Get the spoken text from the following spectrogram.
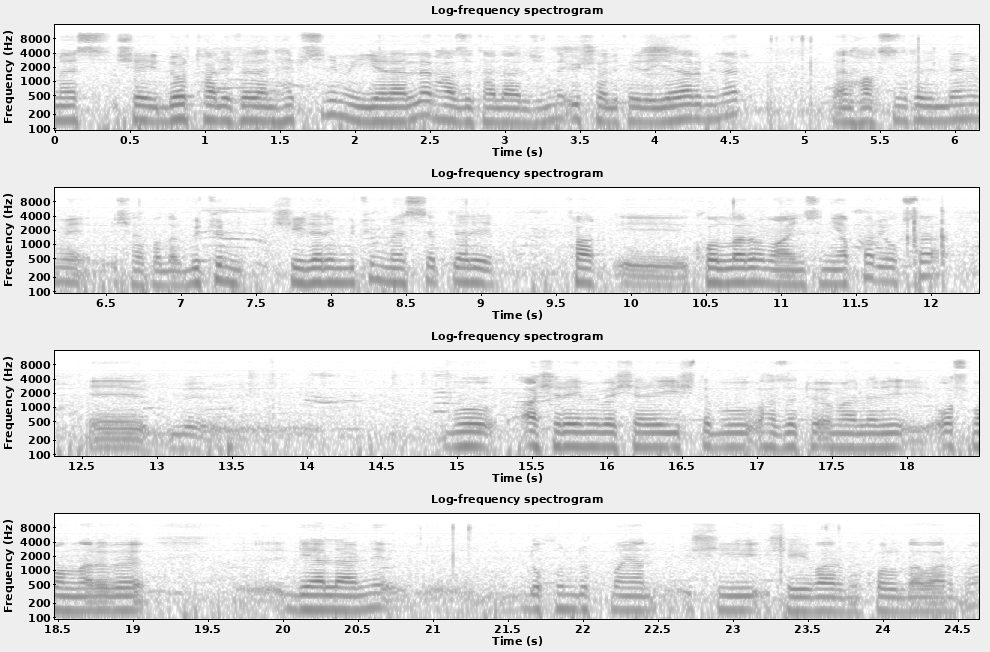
mes şey dört halifeden hepsini mi yererler? Hazreti Ali haricinde üç halifeyi de yerer miler? Yani haksızlık edildiğini mi şey yaparlar? Bütün Şiilerin bütün mezhepleri fark, e, kolları mı aynısını yapar yoksa e, bu aşire-i mübeşşereyi işte bu Hazreti Ömerleri, Osmanlıları ve e, diğerlerini dokundurtmayan şey, şey var mı, kolda var mı?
